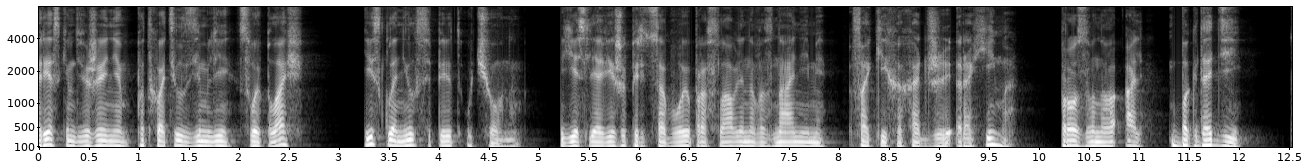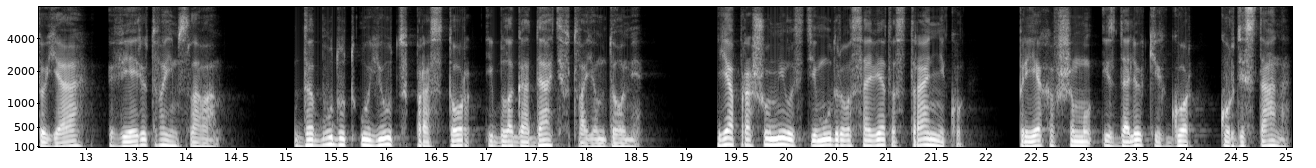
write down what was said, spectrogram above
резким движением подхватил с земли свой плащ и склонился перед ученым. Если я вижу перед собою прославленного знаниями Факиха Хаджи Рахима, прозванного Аль-Багдади, то я верю твоим словам. Да будут уют, простор и благодать в твоем доме. Я прошу милости мудрого совета страннику, приехавшему из далеких гор Курдистана.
